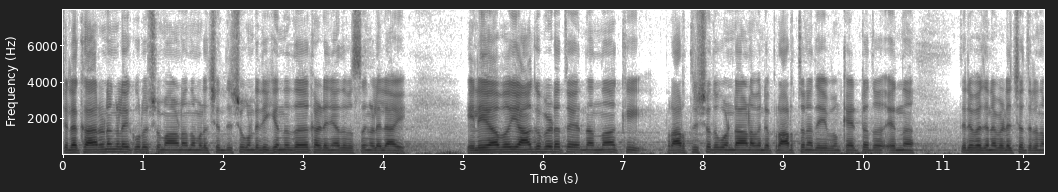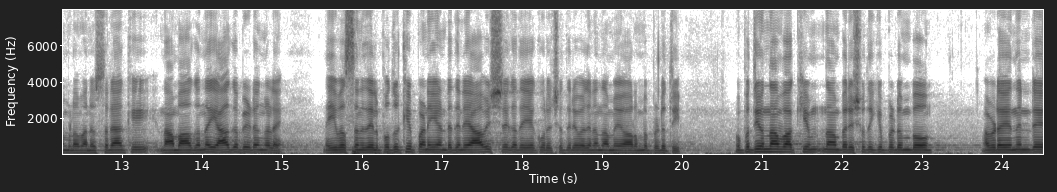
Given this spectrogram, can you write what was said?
ചില കാരണങ്ങളെക്കുറിച്ചുമാണ് നമ്മൾ ചിന്തിച്ചു കൊണ്ടിരിക്കുന്നത് കഴിഞ്ഞ ദിവസങ്ങളിലായി എലിയാവ് യാഗപീഠത്തെ നന്നാക്കി പ്രാർത്ഥിച്ചതുകൊണ്ടാണ് അവന്റെ പ്രാർത്ഥന ദൈവം കേട്ടത് എന്ന് തിരുവചന വെളിച്ചത്തിൽ നമ്മൾ മനസ്സിലാക്കി. നാം ആകുന്ന യാഗപീഠങ്ങളെ ദൈവസന്നിധിയിൽ പുതുക്കി പണിയേണ്ടതിന്റെ ആവശ്യകതയെക്കുറിച്ച് തിരുവചനം നമ്മെ ഓർമ്മപ്പെടുത്തി. മുപ്പത്തിയൊന്നാം വാക്യം നാം പരിശോധിക്കപ്പെടുമ്പോൾ അവിടെ നിന്റെ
